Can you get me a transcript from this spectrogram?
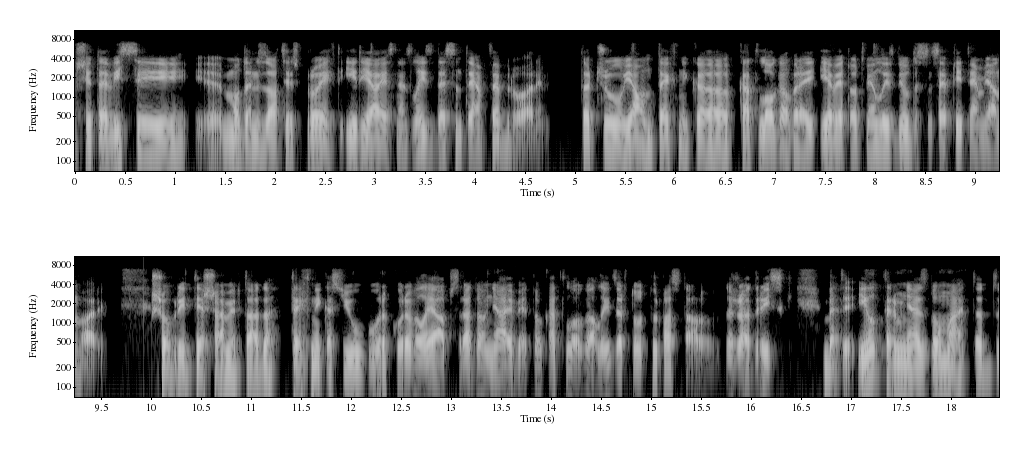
Šie te visi eh, modernizācijas projekti ir jāiesniedz līdz 10. februārim. Taču jaunu tehnika katalogā varēja ievietot vien līdz 27. janvārim. Šobrīd tiešām ir tāda tehnikas jūra, kura vēl jāapstrādā un jāievieto katalogā, līdz ar to tur pastāv dažādi riski. Bet ilgtermiņā es domāju, tad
